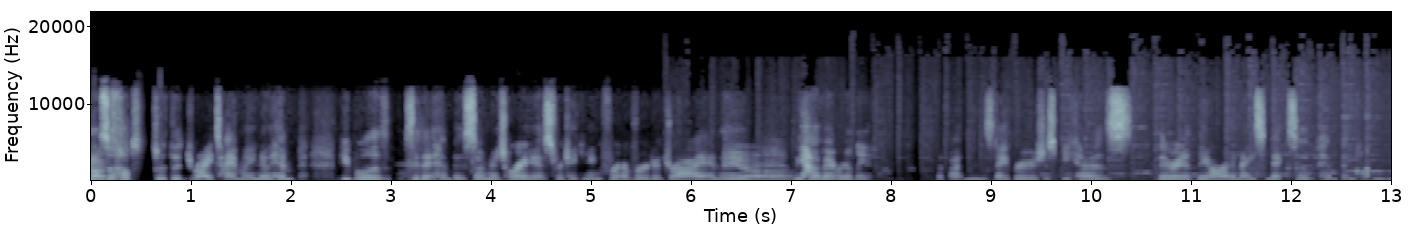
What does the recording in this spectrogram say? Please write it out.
It also uh, so, helps with the dry time. I know hemp people say that hemp is so notorious for taking forever to dry, and I, we haven't really the buttons diapers just because they're they are a nice mix of hemp and cotton.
